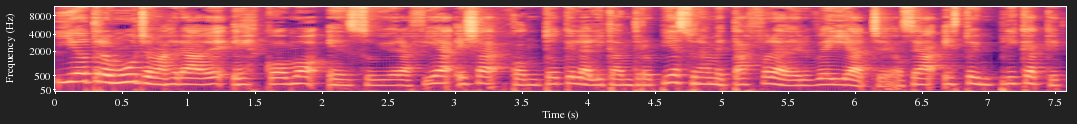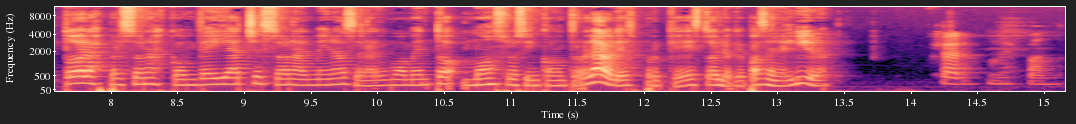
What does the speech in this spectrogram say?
Y otro mucho más grave es como en su biografía ella contó que la licantropía es una metáfora del VIH. O sea, esto implica que todas las personas con VIH son al menos en algún momento monstruos incontrolables, porque esto es lo que pasa en el libro. Claro, me espanto.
